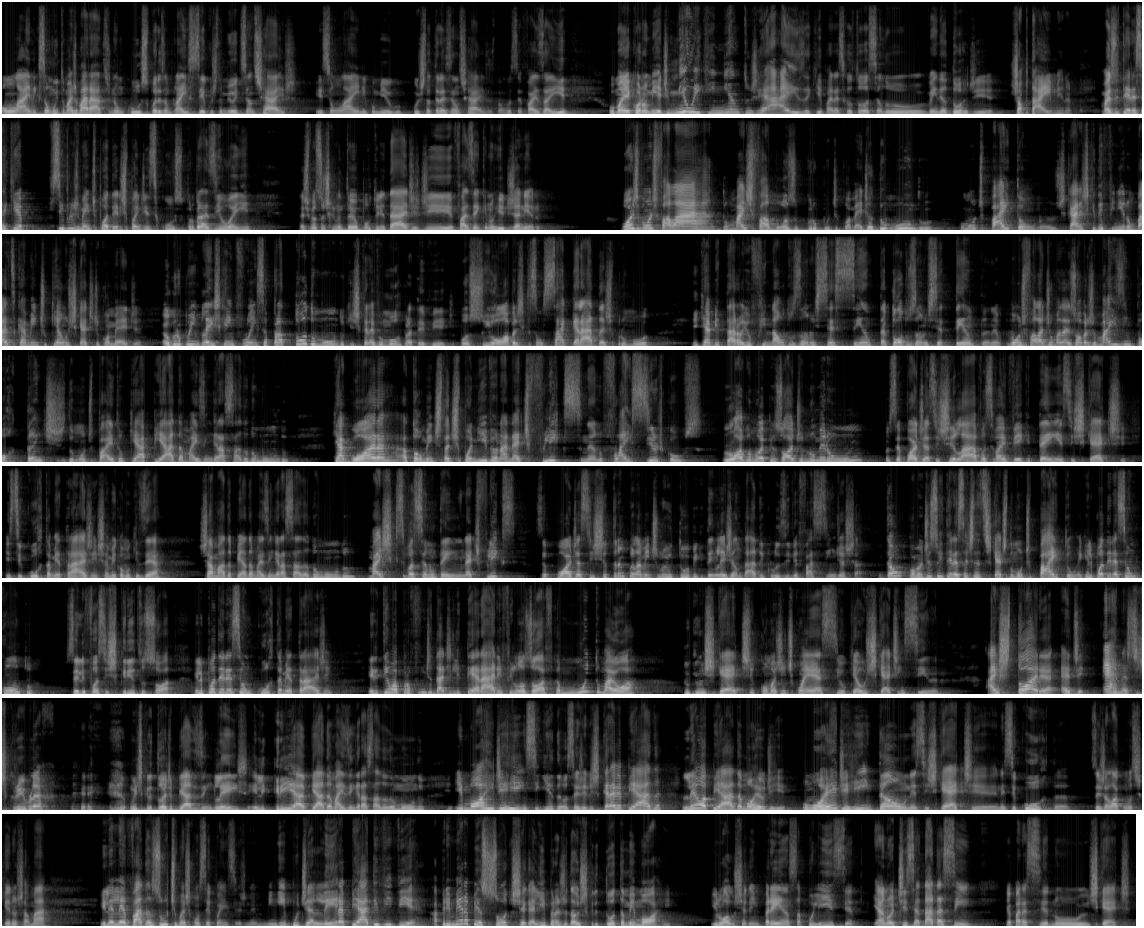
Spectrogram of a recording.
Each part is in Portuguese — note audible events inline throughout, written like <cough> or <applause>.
online que são muito mais baratos. Né? Um curso, por exemplo, na IC custa R$ 1.800. Esse online comigo custa 300 reais. Então você faz aí uma economia de R$ 1.500 aqui. Parece que eu estou sendo vendedor de Shoptime. Né? Mas o interesse aqui é simplesmente poder expandir esse curso para o Brasil aí, as pessoas que não têm oportunidade de fazer aqui no Rio de Janeiro. Hoje vamos falar do mais famoso grupo de comédia do mundo, o Monty Python, os caras que definiram basicamente o que é um esquete de comédia. É o grupo inglês que é influência para todo mundo que escreve humor para TV, que possui obras que são sagradas para o humor e que habitaram aí o final dos anos 60, todos os anos 70, né? Vamos falar de uma das obras mais importantes do Monty Python, que é a piada mais engraçada do mundo, que agora atualmente está disponível na Netflix, né, no Fly Circles. Logo no episódio número 1, você pode assistir lá, você vai ver que tem esse sketch, esse curta-metragem, chame como quiser, chamada Piada Mais Engraçada do Mundo, mas que se você não tem Netflix, você pode assistir tranquilamente no YouTube, que tem legendado, inclusive, é facinho de achar. Então, como eu disse, o interessante desse sketch do Monty Python é que ele poderia ser um conto, se ele fosse escrito só, ele poderia ser um curta-metragem, ele tem uma profundidade literária e filosófica muito maior do que um sketch como a gente conhece o que é o sketch em si. Né? A história é de Ernest Scribbler, <laughs> um escritor de piadas inglês. Ele cria a piada mais engraçada do mundo e morre de rir em seguida. Ou seja, ele escreve a piada, leu a piada, morreu de rir. O morrer de rir, então, nesse sketch, nesse curta, seja lá como vocês queiram chamar, ele é levado às últimas consequências. Né? Ninguém podia ler a piada e viver. A primeira pessoa que chega ali para ajudar o escritor também morre. E logo chega a imprensa, a polícia, e a notícia é dada assim que aparece no sketch.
